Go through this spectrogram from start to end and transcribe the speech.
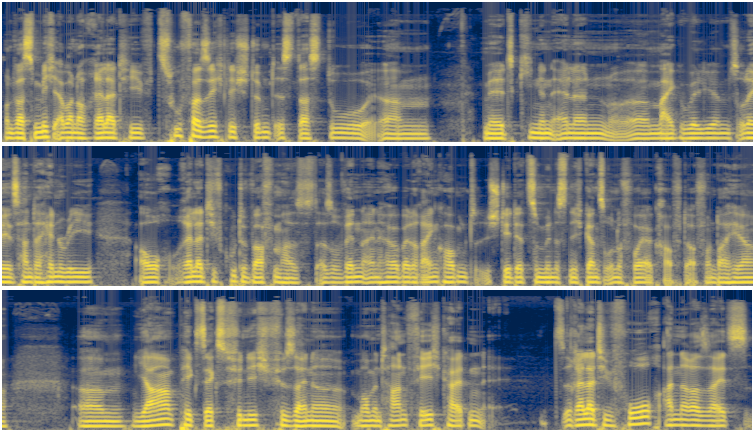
Und was mich aber noch relativ zuversichtlich stimmt, ist, dass du ähm, mit Keenan Allen, äh, Mike Williams oder jetzt Hunter Henry auch relativ gute Waffen hast. Also wenn ein Herbert reinkommt, steht er zumindest nicht ganz ohne Feuerkraft da. Von daher, ähm, ja, Pick 6 finde ich für seine momentanen Fähigkeiten relativ hoch. Andererseits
